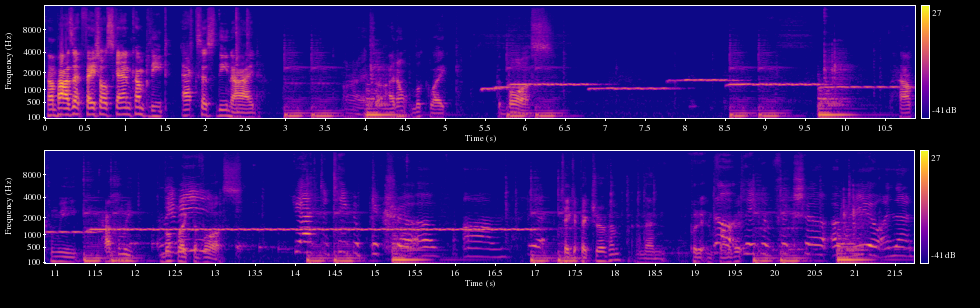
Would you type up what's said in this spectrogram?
Composite facial scan complete. Access denied. Alright, so I don't look like the boss. How can we how can we look like the boss? You have to take a picture of um. Yeah. Take a picture of him and then put it in front No, of it. take a picture of you and then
